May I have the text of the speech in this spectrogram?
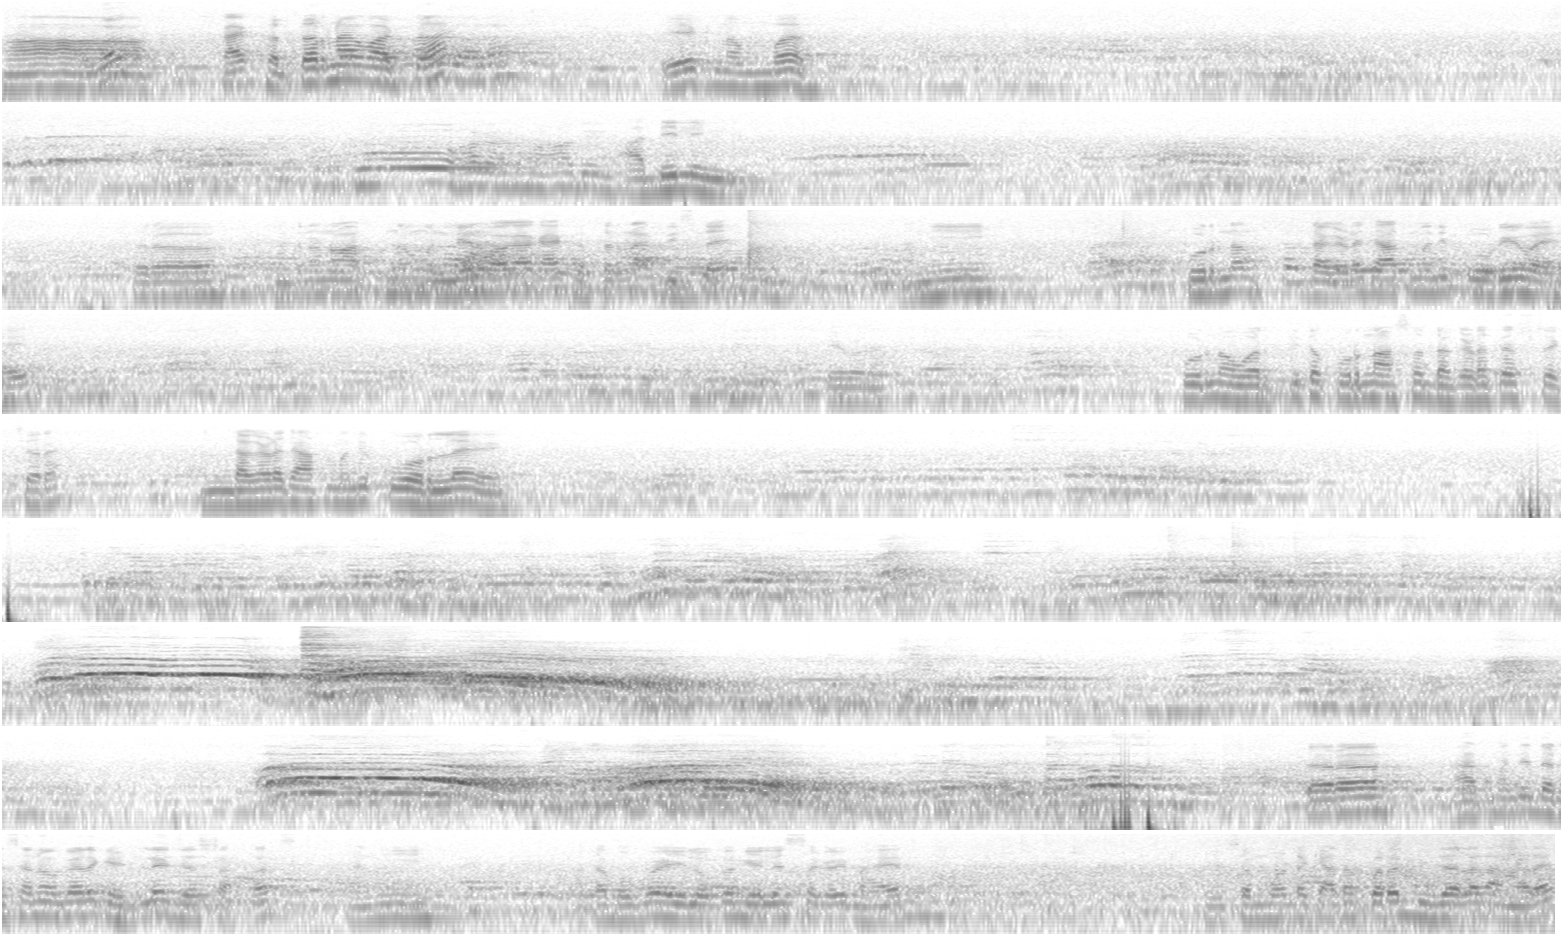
हा काय खतरनाक वाटतं? एक नंबर. आदिलिंग. तर मित्रांनो आतनं मंदिर बघा काय खतरनाक दिसतंय. आणि पूर्ण दगडाच्या आतमध्ये कोरीव आहे. हे बघा. पूर्ण वरती तर पूर्ण असं दगडाचं स्ट्रक्चर आहे. आणि दगडाच्या आतमध्ये कोरलं आहे तर आतमध्ये दर्शन वगैरे घेतले जस्ट आताच. आणि आता बघूया ही लोक गेले सगळे बाहेर. हे शंभर टक्के आता परत भिजायला जाणार आहे.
